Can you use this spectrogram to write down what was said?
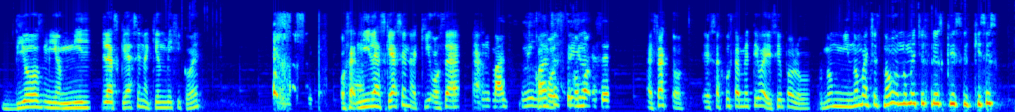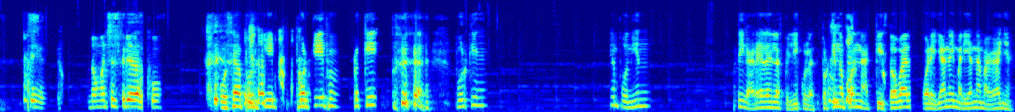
Dios mío, ni las que hacen aquí en México, ¿eh? O sea, ni las que hacen aquí, o sea... Ni, man, ni manches frías. Exacto, esa justamente iba a decir, Pablo. No, ni no manches, no, no manches frías, ¿qué es, qué es eso? No manches frías, O sea, ¿por qué, por qué, por qué, por qué siguen poniendo Gareda en las películas? ¿Por qué no ponen a Cristóbal Orellana y Mariana Magaña?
